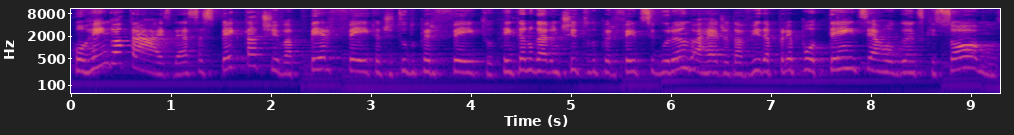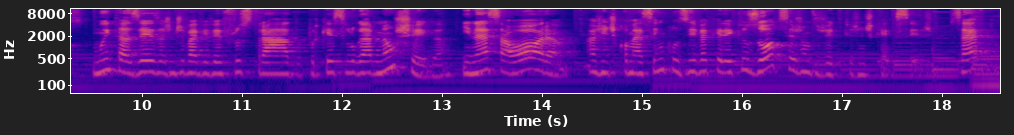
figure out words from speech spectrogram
correndo atrás dessa expectativa perfeita, de tudo perfeito, tentando garantir tudo perfeito, segurando a rédea da vida, prepotentes e arrogantes que somos, muitas vezes a gente vai viver frustrado, porque esse lugar não chega. E nessa hora, a gente começa inclusive a querer que os outros sejam do jeito que a gente quer que sejam, certo? Certo?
